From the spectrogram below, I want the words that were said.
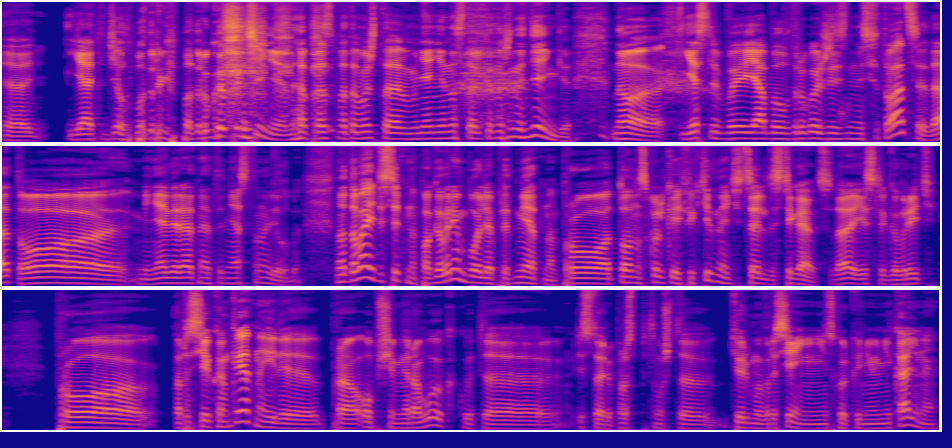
Э, я это делаю по, друг, по другой причине, да, просто потому что мне не настолько нужны деньги. Но если бы я был в другой жизненной ситуации, да, то меня, вероятно, это не остановило бы. Но давай действительно поговорим более предметно про то, насколько эффективно эти цели достигаются, да, если говорить про Россию конкретно или про общемировую какую-то историю, просто потому что тюрьмы в России, они нисколько не уникальны,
